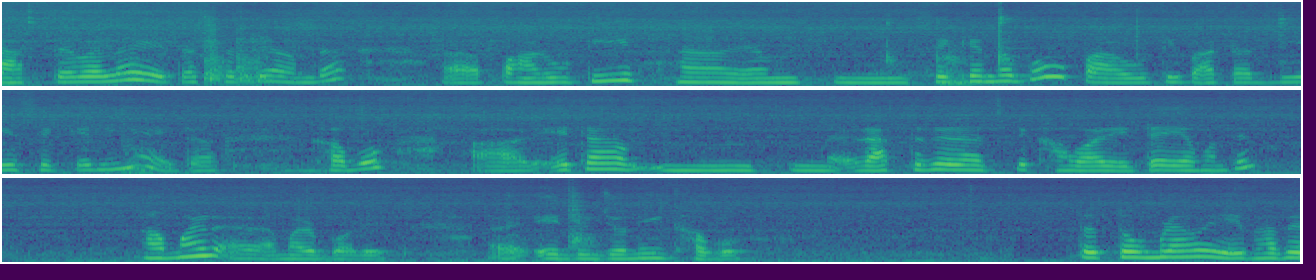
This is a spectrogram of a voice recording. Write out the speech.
রাত্রেবেলায়। এটার সাথে আমরা পাউরুটি হ্যাঁ, সেঁকে নেব। পাউরুটি বাটার দিয়ে সেঁকে নিয়ে এটা খাব। আর এটা রাত্রের আজকে খাবার এটাই আমাদের আমার আর আমার বরের এই দুজনেই খাব। তো তোমরাও এইভাবে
